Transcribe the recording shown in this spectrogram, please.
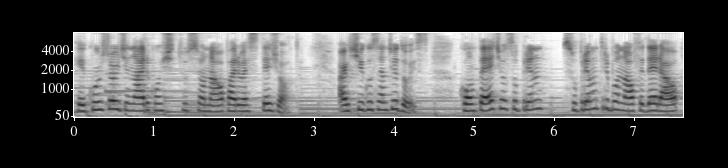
recurso ordinário constitucional para o STJ. Artigo 102. Compete ao Supremo, Supremo Tribunal Federal,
